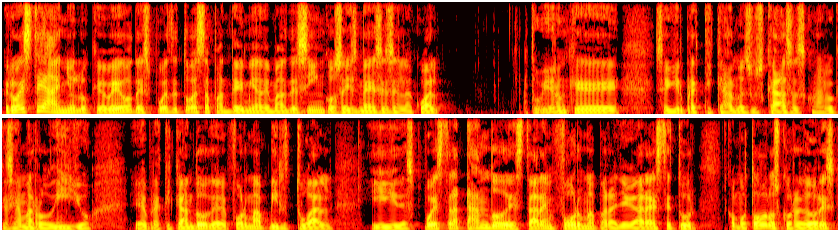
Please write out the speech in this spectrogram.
Pero este año lo que veo después de toda esta pandemia de más de cinco o seis meses en la cual tuvieron que seguir practicando en sus casas con algo que se llama rodillo, eh, practicando de forma virtual y después tratando de estar en forma para llegar a este tour. Como todos los corredores,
